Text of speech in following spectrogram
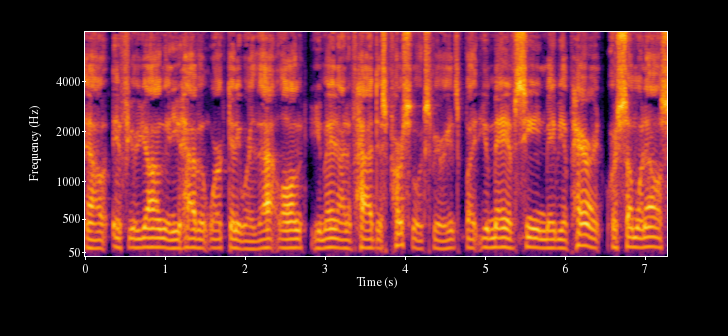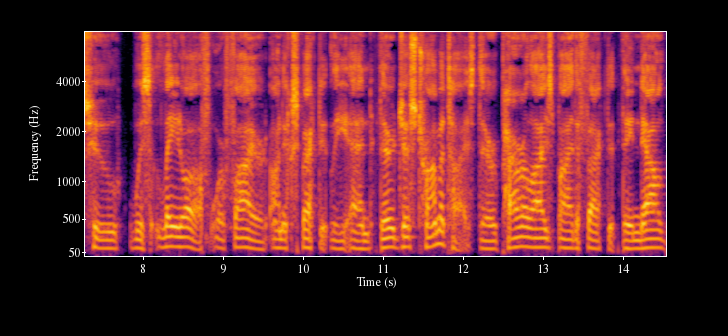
Now, if you're young and you haven't worked anywhere that long, you may not have had this personal experience, but you may have seen maybe a parent or someone else who was laid off or fired unexpectedly and they're just traumatized. They're paralyzed by the fact that they now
